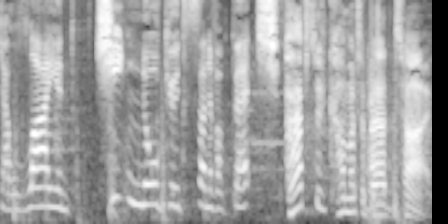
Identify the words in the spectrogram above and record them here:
You lying, cheating, no good son of a bitch. Perhaps we've come at a bad time.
